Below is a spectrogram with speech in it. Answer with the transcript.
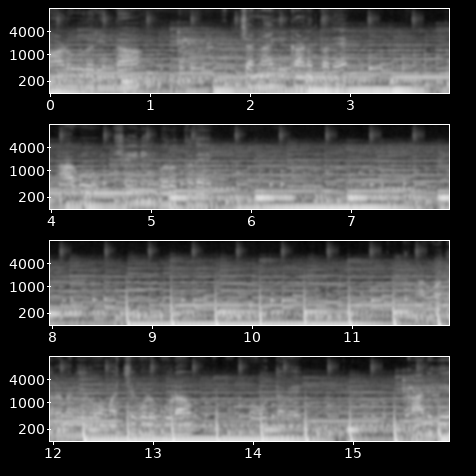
ಮಾಡುವುದರಿಂದ ಚೆನ್ನಾಗಿ ಕಾಣುತ್ತದೆ ಹಾಗೂ ಶೈನಿಂಗ್ ಬರುತ್ತದೆ. ಹಾಗೂ ಅದರ ಮೇಲಿರುವ ಮಚ್ಚೆಗಳು ಕೂಡ ಹೋಗುತ್ತವೆ. ಕಾಲಿಗೆ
